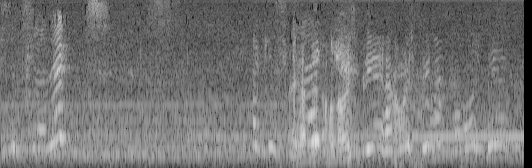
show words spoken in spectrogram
is het gelukt? Ga ik heb het Ga nou eens springen, is nou eens springen, ga nou eens springen.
